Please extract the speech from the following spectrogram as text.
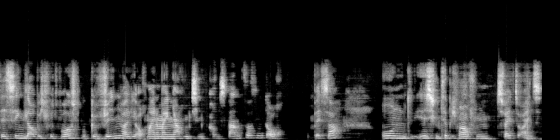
deswegen glaube ich, wird Wolfsburg gewinnen, weil die auch meiner Meinung nach ein bisschen konstanter sind, auch besser. Und deswegen tippe ich mal auf ein 2 zu 1.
